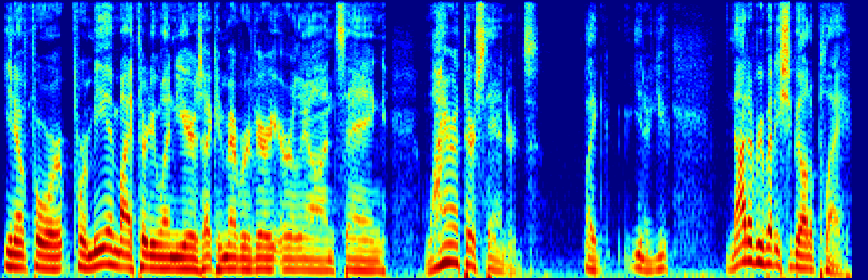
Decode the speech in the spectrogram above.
You know, for for me in my 31 years, I can remember very early on saying, "Why aren't there standards?" Like, you know, you not everybody should be able to play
